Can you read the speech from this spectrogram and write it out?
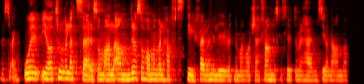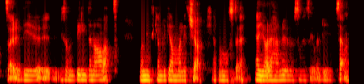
restaurang. Och jag tror väl att så här, som alla andra så har man väl haft tillfällen i livet när man varit så här, fan nu ska jag sluta med det här, jag måste göra något annat. Så här, det är ju liksom bilden av att man inte kan bli gammal i ett kök. Att man måste, jag gör det här nu och så får jag se vad det blir sen.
